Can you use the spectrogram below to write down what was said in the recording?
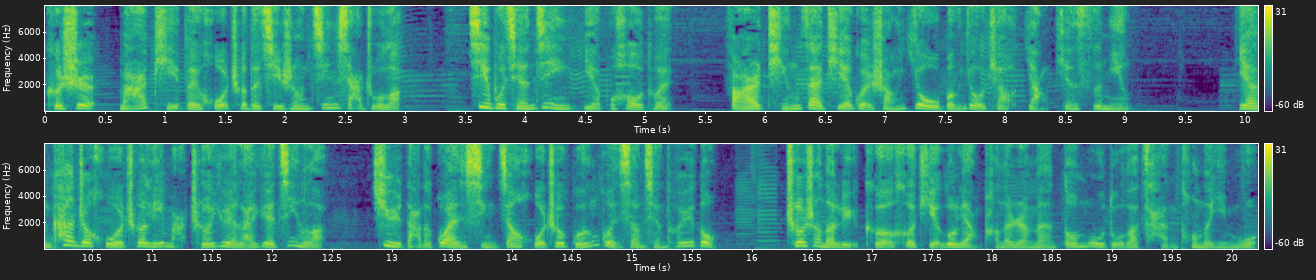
可是马匹被火车的气声惊吓住了，既不前进也不后退，反而停在铁轨上又蹦又跳，仰天嘶鸣。眼看着火车离马车越来越近了，巨大的惯性将火车滚滚向前推动，车上的旅客和铁路两旁的人们都目睹了惨痛的一幕。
